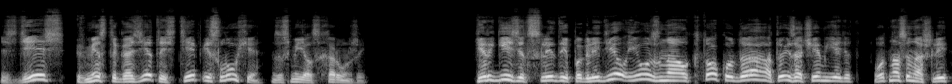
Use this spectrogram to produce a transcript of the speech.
Здесь вместо газеты степь и слухи, засмеялся Харунжий. Киргизец следы поглядел и узнал, кто куда, а то и зачем едет. Вот нас и нашли.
